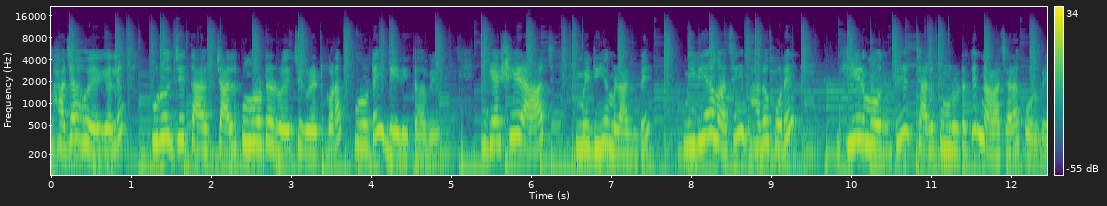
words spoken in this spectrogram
ভাজা হয়ে গেলে পুরো যে চাল কুমড়োটা রয়েছে গ্রেট করা, পুরোটাই দিয়ে দিতে হবে। গ্যাসের আঁচ মিডিয়াম রাখবে। মিডিয়াম আঁচেই ভালো করে ঘিয়ের মধ্যে চাল কুমড়োটাকে নাড়াচাড়া করবে।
